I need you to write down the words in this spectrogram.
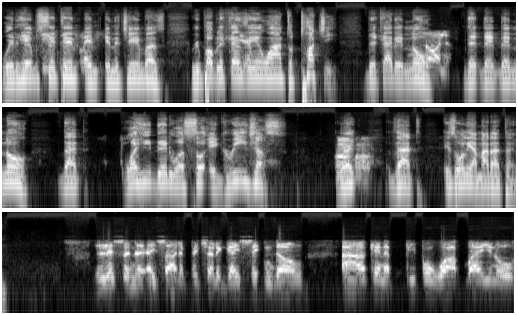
with him sitting in, in the chambers. Republicans ain't want to touch it because they know None. they, they they know that what he did was so egregious, right? Uh-huh. That it's only a matter of time. Listen, I saw the picture of the guy sitting down. How can uh, people walk by, you know,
